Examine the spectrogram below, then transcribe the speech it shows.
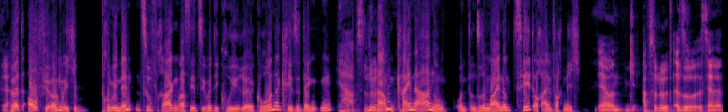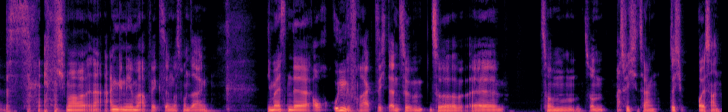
Ja. Hört auf, hier irgendwelche Prominenten zu fragen, was sie jetzt über die äh, Corona-Krise denken. Ja, absolut. haben keine Ahnung und unsere Meinung zählt auch einfach nicht. Ja, und absolut. Also ist ja, das ist echt mal eine angenehme Abwechslung, muss man sagen. Die meisten der auch ungefragt sich dann zu, zu äh, zum, zum, was will ich jetzt sagen, sich äußern.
